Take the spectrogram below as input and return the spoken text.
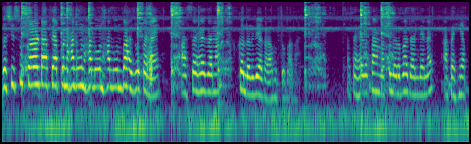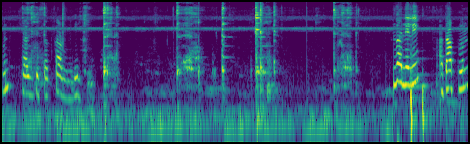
जशी सुकट असे आपण हलवून हलवून हलवून भाजू का नाही असं ह्याचा ना कलर वेगळा होतो बघा. आता ह्याचा चांगला कलर बदललेला आहे. आता हे आपण ह्याच दिवसात काढून घ्यायची. झालेली. आता आपण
